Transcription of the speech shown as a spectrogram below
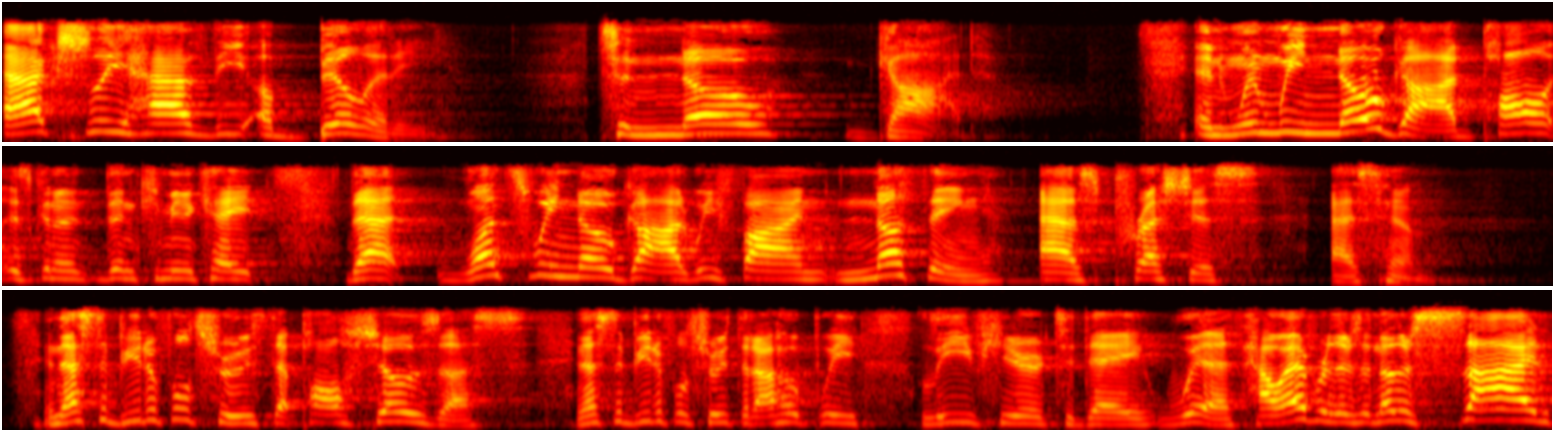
actually have the ability to know God. And when we know God, Paul is going to then communicate that once we know God, we find nothing as precious as Him. And that's the beautiful truth that Paul shows us. And that's the beautiful truth that I hope we leave here today with. However, there's another side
